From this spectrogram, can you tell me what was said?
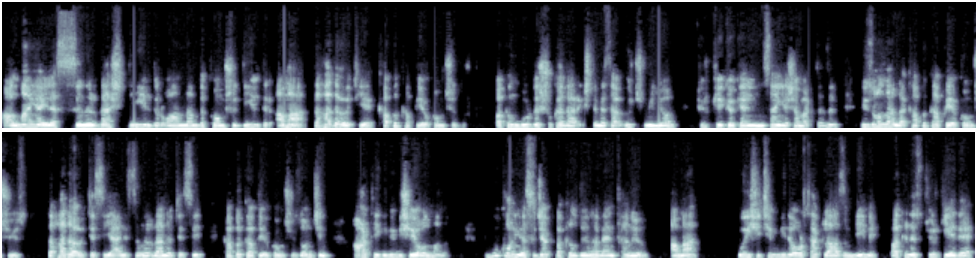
Almanya ile sınırdaş değildir, o anlamda komşu değildir ama daha da öteye kapı kapıya komşudur. Bakın burada şu kadar işte mesela 3 milyon Türkiye kökenli insan yaşamaktadır. Biz onlarla kapı kapıya komşuyuz. Daha da ötesi yani sınırdan ötesi kapı kapıya komşuyuz. Onun için Arte gibi bir şey olmalı. Bu konuya sıcak bakıldığına ben tanıyorum. Ama bu iş için bir de ortak lazım değil mi? Bakınız Türkiye'de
